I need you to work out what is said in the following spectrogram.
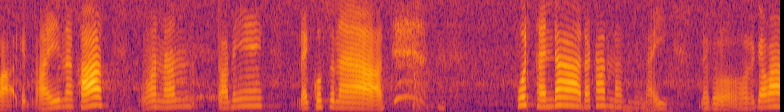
ฝากกันไว้นะครับวันนั้นตอนนี้ในโฆษณาฟูดแพนด้านะครับนไหนแล้วก็แล้ก็ว่า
